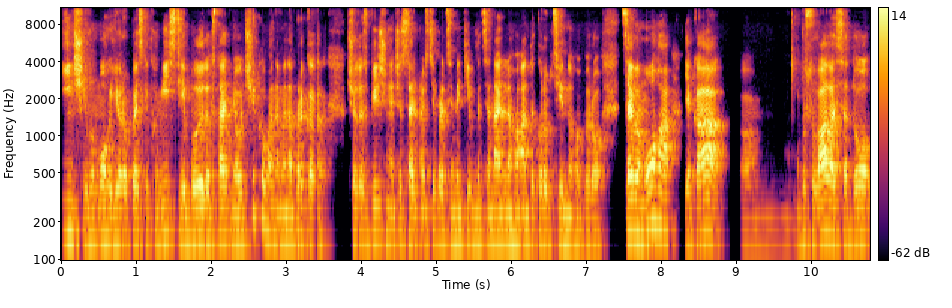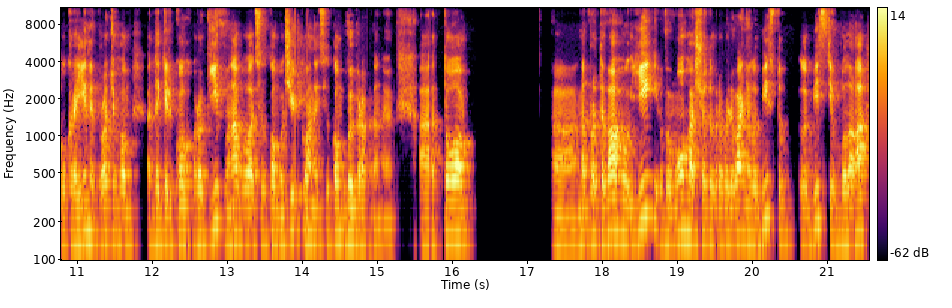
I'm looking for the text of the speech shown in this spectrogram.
інші вимоги Європейської комісії були достатньо очікуваними, наприклад, щодо збільшення чисельності працівників Національного антикорупційного бюро, це вимога, яка ем, висувалася до України протягом декількох років. Вона була цілком очікувана цілком виправданою. То На противагу їй вимога щодо врегулювання лобісту лобістів була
